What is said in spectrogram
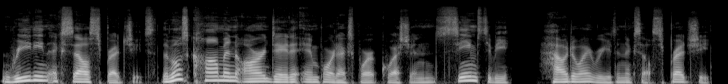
Reading Excel spreadsheets. The most common R data import export question seems to be, how do I read an Excel spreadsheet?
